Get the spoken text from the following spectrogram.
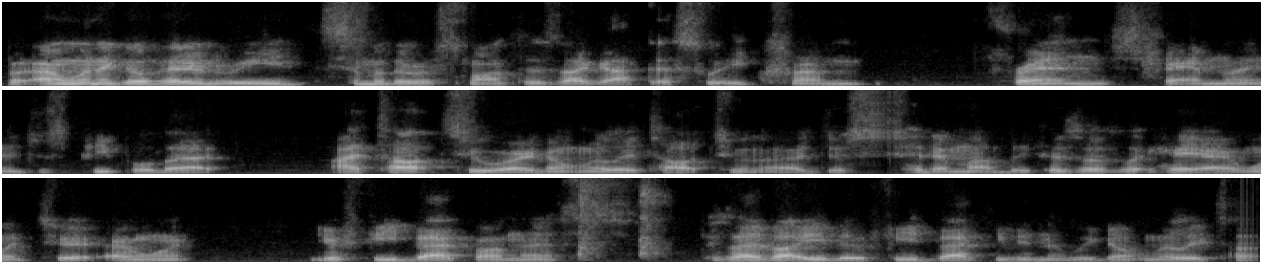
But I want to go ahead and read some of the responses I got this week from friends, family, and just people that I talk to or I don't really talk to. And I just hit them up because I was like, hey, I went to. I want your feedback on this because I value their feedback even though we don't really talk.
